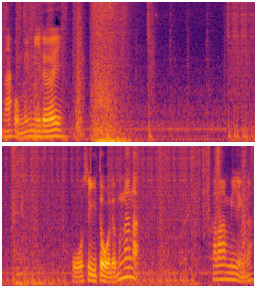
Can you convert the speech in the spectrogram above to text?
หน้าผมไม่มีเลยโหสี่โตเลยมึงนั่นอะ ข้างล่างมีหนึ่งนะ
